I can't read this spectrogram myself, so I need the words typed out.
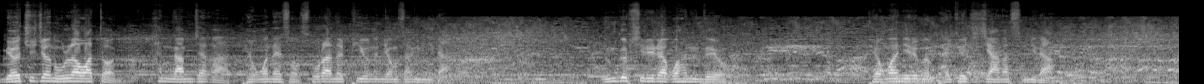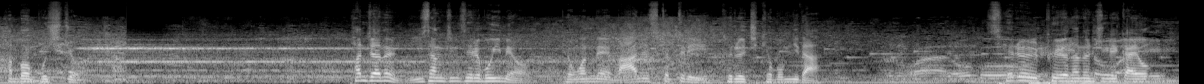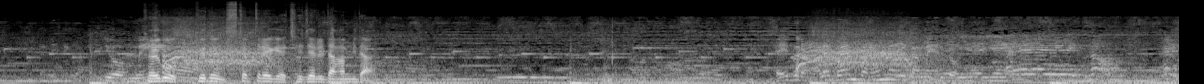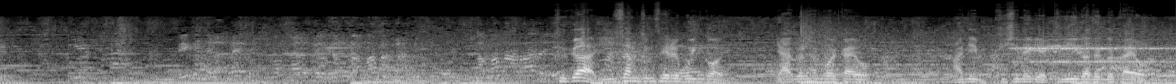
며칠 전 올라왔던 한 남자가 병원에서 소란을 피우는 영상입니다. 응급실이라고 하는데요. 병원 이름은 밝혀지지 않았습니다. 한번 보시죠. 환자는 이상 증세를 보이며 병원 내 많은 스태프들이 그를 지켜봅니다. 세를 표현하는 중일까요? 결국 그는 스태프들에게 제재를 당합니다. Ey, pero no le pueden poner un medicamento. 그가 이상 증세를 보인 건 약을 한 걸까요? 아님 귀신에게 빙의가 된 걸까요?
